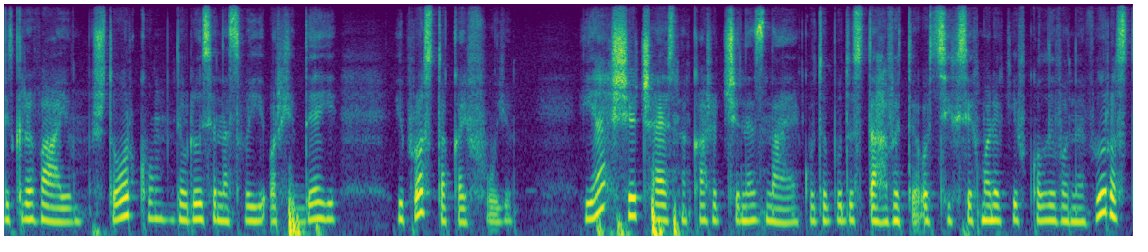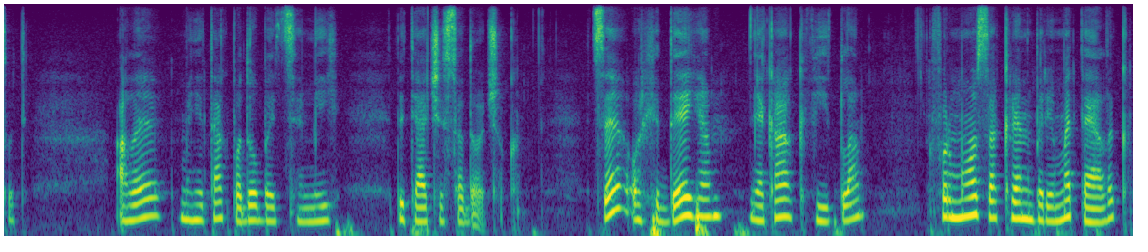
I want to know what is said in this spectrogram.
відкриваю шторку, дивлюся на свої орхідеї і просто кайфую. Я ще, чесно кажучи, не знаю, куди буду ставити оцих всіх малюків, коли вони виростуть, але мені так подобається мій дитячий садочок. Це орхідея, яка квітла, формоза кренбері метелик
